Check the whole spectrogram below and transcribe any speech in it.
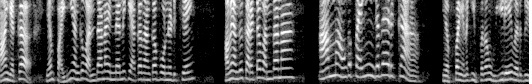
ஆ அக்கா என் பையன் அங்கே வந்தானா என்னன்னு கேட்கதாங்க்கா ஃபோன் அடிச்சேன். அவன் அங்கே கரெக்டாக வந்தானா? ஆமா உங்க பையன் இங்கே தான் இருக்கான். எப்பா எனக்கு இப்பதான் உயிரே வருது.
